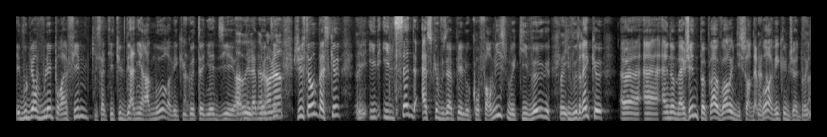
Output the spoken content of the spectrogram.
Et vous lui en voulez pour un film qui s'intitule Dernier amour avec Hugo Tognazzi et ah Ornella justement parce que il, cède à ce que vous appelez le conformisme, qui veut, qui voudrait que euh, un, homme âgé ne peut pas avoir une histoire d'amour avec une jeune femme.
